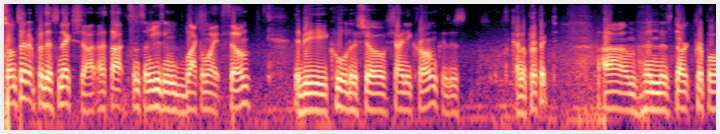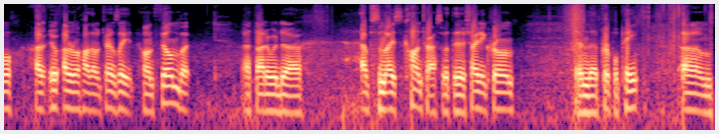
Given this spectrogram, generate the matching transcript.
So I'm set up for this next shot. I thought since I'm using black and white film, it'd be cool to show shiny chrome because it's kind of perfect. Um, and this dark purple, I, I, don't know how that'll translate on film, but I thought it would uh, have some nice contrast with the shiny chrome and the purple paint. Um,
